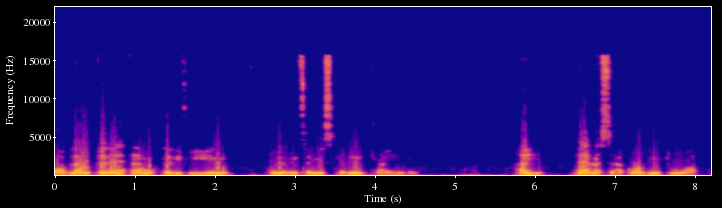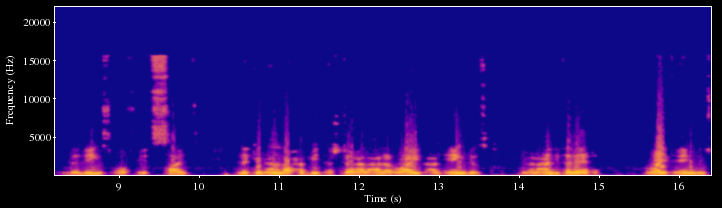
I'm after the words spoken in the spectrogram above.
طب لو التلاتة مختلفين كنا بنسميه scalene triangle طيب ده بس according to what the length of its sides. لكن أنا لو حبيت أشتغل على ال right على ال angles يبقى أنا عندي تلاتة. right angles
